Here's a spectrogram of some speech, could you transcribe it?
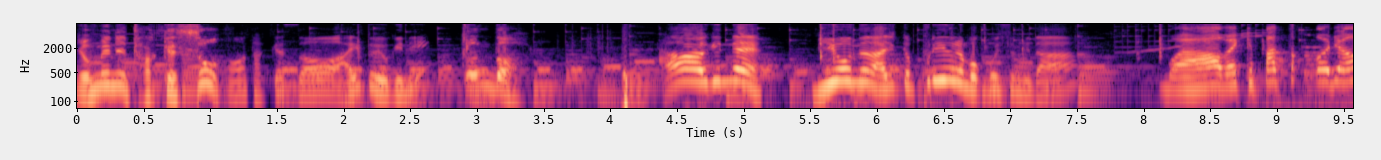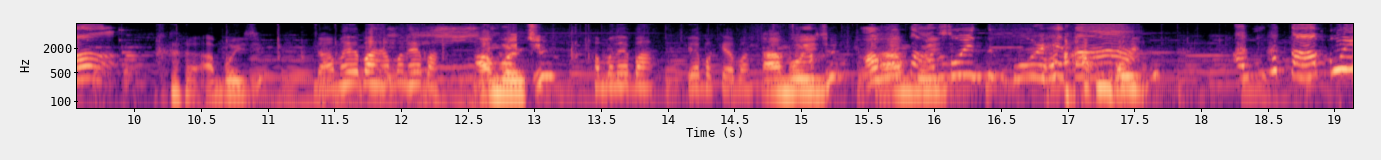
연민이 다 깼어? 어, 다 깼어. 아직도 여기니? 쩐다. 아, 여기 있네. 미호는 아직도 프린을 먹고 있습니다. 뭐야 왜 이렇게 바짝거려? 안 보이지? 자, 한번 해봐, 한번 해봐, 안 보이지? 한번 해봐. 깨봐, 깨봐. 안 보이지? 아무것도 안, 보이지? 보이는데 뭘 해봐 안 보이지? 아무것도 안 보이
